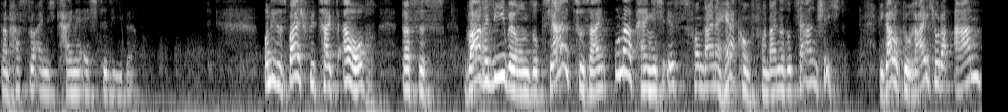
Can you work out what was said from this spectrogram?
dann hast du eigentlich keine echte Liebe. Und dieses Beispiel zeigt auch, dass es wahre Liebe und sozial zu sein unabhängig ist von deiner Herkunft, von deiner sozialen Schicht. Egal, ob du reich oder arm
